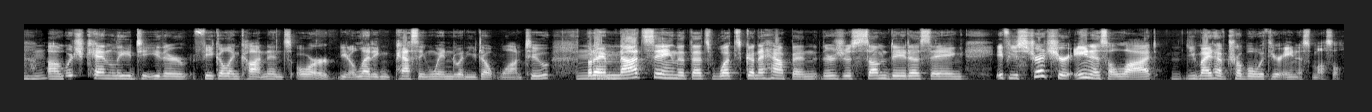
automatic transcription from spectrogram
mm-hmm. um, which can lead to either fecal incontinence or you know letting passing wind when you don't want to. Mm. But I'm not saying that that's what's going to happen. There's just some data saying if you stretch your anus a lot, you might have trouble with your anus muscle.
